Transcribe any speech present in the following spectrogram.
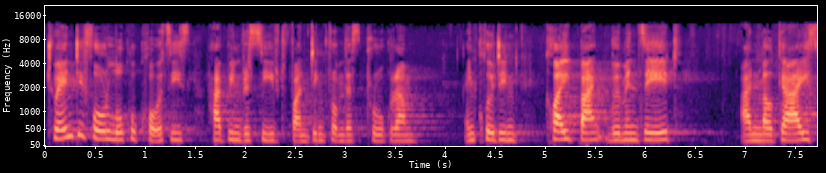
24 local causes have been received funding from this programme, including Clydebank Women's Aid, and Mulgai's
